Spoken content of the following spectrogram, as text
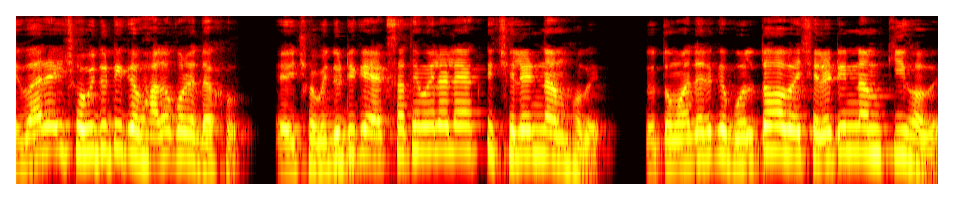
এবারে এই ছবি দুটিকে ভালো করে দেখো। এই ছবি দুটিকে একসাথে মেলালে একটি ছেলের নাম হবে। তো তোমাদেরকে বলতে হবে ছেলেটির নাম কি হবে।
